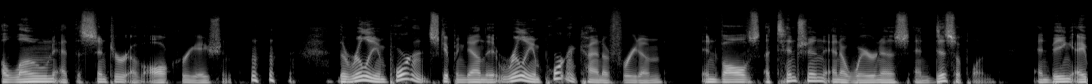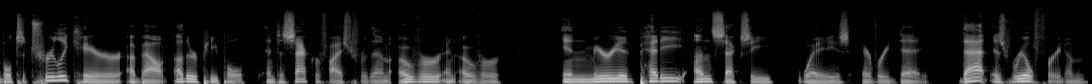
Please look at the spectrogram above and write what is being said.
alone at the center of all creation. the really important, skipping down, the really important kind of freedom involves attention and awareness and discipline, and being able to truly care about other people and to sacrifice for them over and over in myriad petty, unsexy ways every day. That is real freedom.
